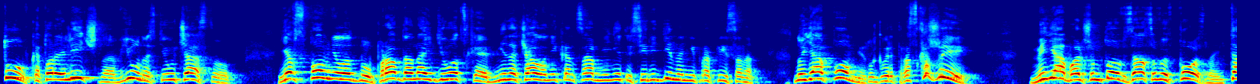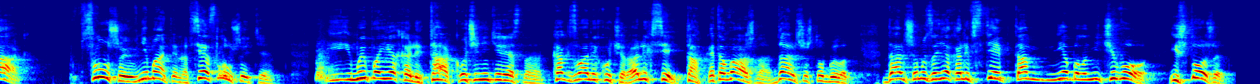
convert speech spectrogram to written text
ту, в которой лично в юности участвовал. Я вспомнил одну, правда она идиотская, ни начала, ни конца, мне нет и середина не прописана. Но я помню, он говорит, расскажи, меня Большинтов взял с собой в Познань. Так, слушаю внимательно, все слушайте. И мы поехали. Так, очень интересно. Как звали кучера? Алексей. Так, это важно. Дальше что было? Дальше мы заехали в степь, там не было ничего. И что же?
